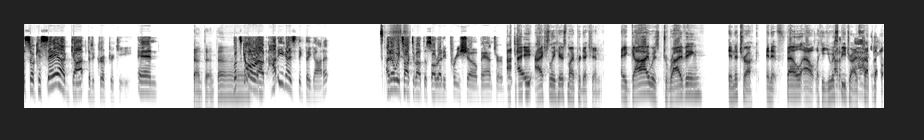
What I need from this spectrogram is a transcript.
so Kaseya got the decryptor key and dun, dun, dun. let's go around how do you guys think they got it i know we talked about this already pre-show banter but I actually here's my prediction. A guy was driving in a truck and it fell out like a Out USB drive back. fell out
